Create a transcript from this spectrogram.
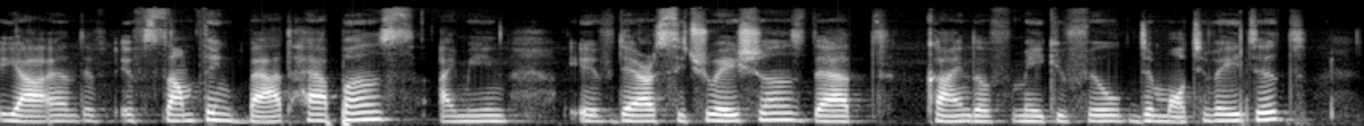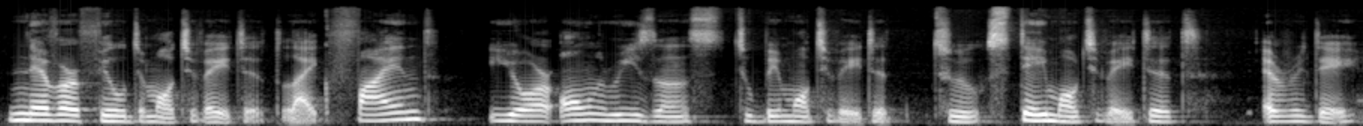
Yeah, and if, if something bad happens, I mean, if there are situations that kind of make you feel demotivated, never feel demotivated. Like, find your own reasons to be motivated, to stay motivated every day,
